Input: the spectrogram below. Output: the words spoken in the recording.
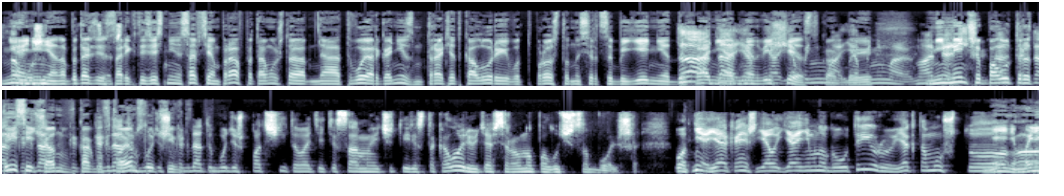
Не-не-не, ну подожди, Старик, ты здесь не совсем прав, потому что а, твой организм тратит калории вот просто на сердцебиение, да, дыхание, да, обмен я, веществ. Я, я понимаю, как бы. я понимаю. Но не меньше же, полутора когда, тысяч, когда, он как бы в твоем будешь, случае... Когда ты будешь подсчитывать эти самые 400 калорий, у тебя все равно получится больше. Вот, не, я, конечно, я, я немного утрирую, я к тому, что... Не-не, мы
